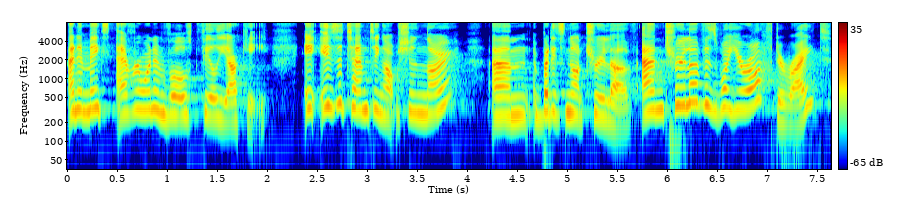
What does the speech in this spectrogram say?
and it makes everyone involved feel yucky. It is a tempting option though, um, but it's not true love. And true love is what you're after, right?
